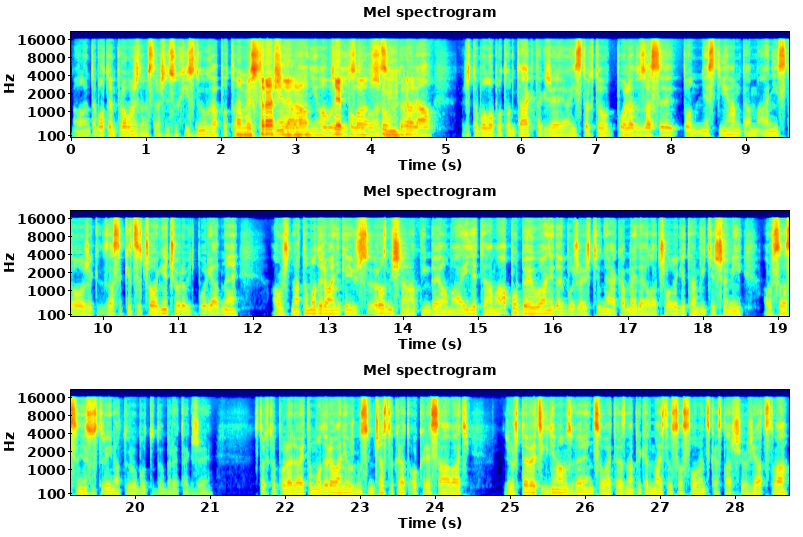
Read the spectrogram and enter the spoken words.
No len to bol ten problém, že tam je strašne suchý vzduch a potom tam je strašne, no, ani hovoriť, teplo, to že to bolo potom tak, takže aj z tohto pohľadu zase to nestíham tam ani z toho, že zase keď sa človek niečo urobiť poriadne a už na to moderovaní, keď už rozmýšľa nad tým behom a ide tam a po behu a nedaj Bože ešte nejaká medaila, človek je tam vytešený a už sa zase nesústredí na tú robotu dobre, takže z tohto pohľadu aj to moderovanie už musím častokrát okresávať, že už tie veci, kde mám zverencov, aj teraz napríklad majstrovstva Slovenska staršieho žiactva,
